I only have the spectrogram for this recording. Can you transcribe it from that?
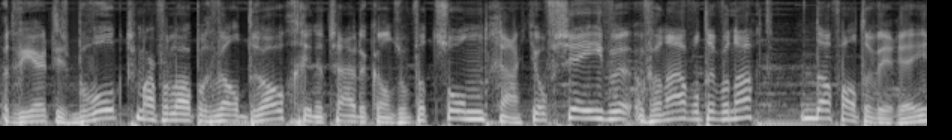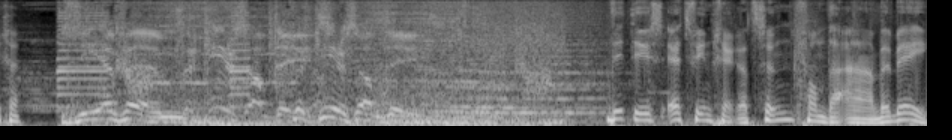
Het weer, het is bewolkt, maar voorlopig wel droog. In het zuiden kans op wat zon, graadje of 7. Vanavond en vannacht, dan valt er weer regen. ZFM, verkeersupdate. verkeersupdate. Dit is Edwin Gerritsen van de ANWB.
